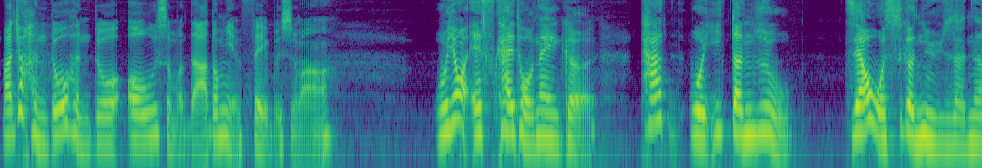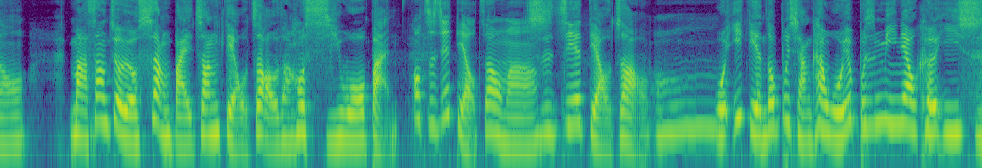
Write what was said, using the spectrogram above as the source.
反正就很多很多 O 什么的啊，都免费不是吗？我用 S 开头那个，他我一登入，只要我是个女人哦，马上就有上百张屌照，然后洗我版，哦，直接屌照吗？直接屌照。哦，我一点都不想看，我又不是泌尿科医师。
